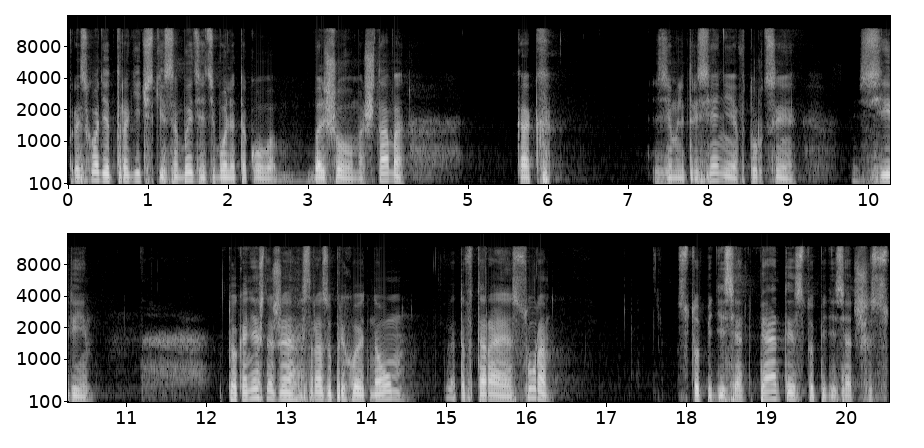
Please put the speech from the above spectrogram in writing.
происходят трагические события, тем более такого большого масштаба, как землетрясение в Турции, Сирии – то, конечно же, сразу приходит на ум, это вторая сура, 155, 156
